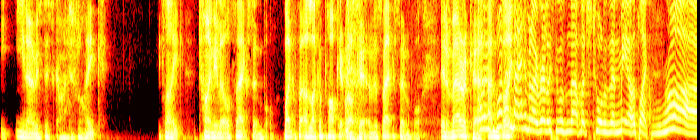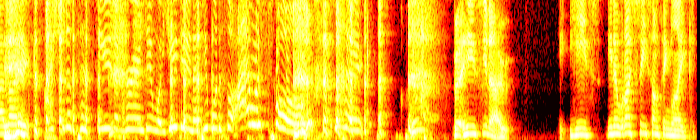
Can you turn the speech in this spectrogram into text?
you know, is this kind of like, like tiny little sex symbol, like like a pocket rocket of a sex symbol in America. I was and when like, I met him and I realized he wasn't that much taller than me. I was like, rah, like I should have pursued a career in doing what you do, and then people would have thought I was tall. like, but he's, you know, he's, you know, when I see something like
